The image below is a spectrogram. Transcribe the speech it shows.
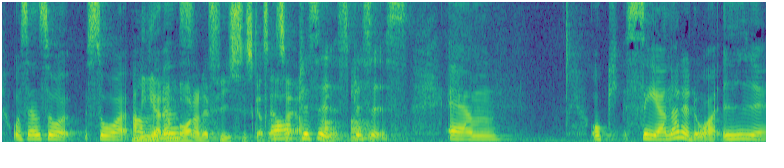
Och sen så, så Mer används... än bara det fysiska så att Ja, säga. precis. Ja, precis. Ehm, och senare då i,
